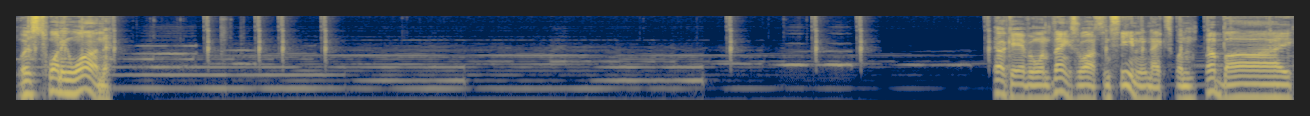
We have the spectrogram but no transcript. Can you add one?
Where's 21. Okay, everyone, thanks for watching. See you in the next one. Bye bye.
